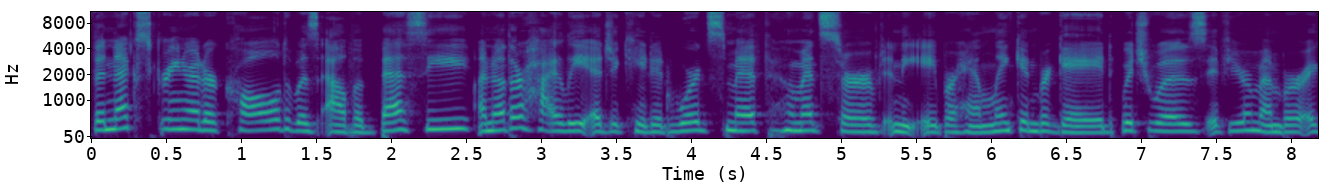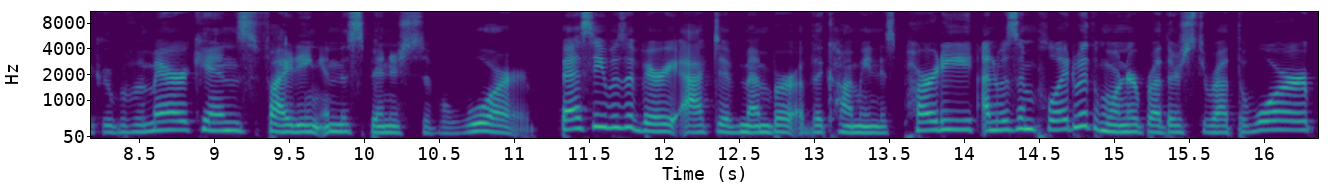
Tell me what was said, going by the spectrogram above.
The next screenwriter called was Alvah Bessie, another highly educated wordsmith whom had served in the Abraham Lincoln Brigade, which was, if you remember, a group of Americans fighting in the Spanish Civil War. Bessie was a very active member of the Communist Party and was employed with Warner Brothers throughout the war,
